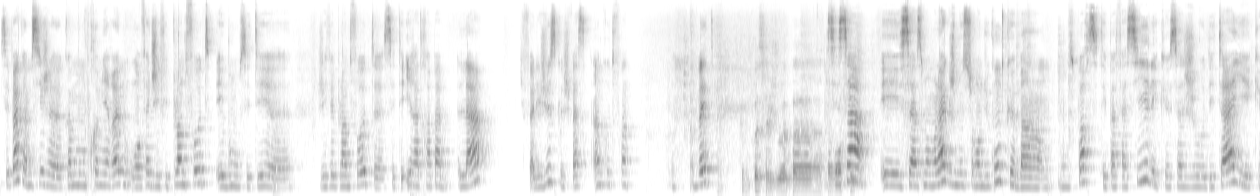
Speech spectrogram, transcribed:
C'est pas comme si, je, comme mon premier run, où en fait j'ai fait plein de fautes, et bon, c'était. Euh, j'ai fait plein de fautes, c'était irrattrapable. Là, il fallait juste que je fasse un coup de frein. en fait. Comme quoi ça joue à pas. c'est ça. Et c'est à ce moment-là que je me suis rendu compte que ben, mon sport, c'était pas facile et que ça se joue au détail et que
